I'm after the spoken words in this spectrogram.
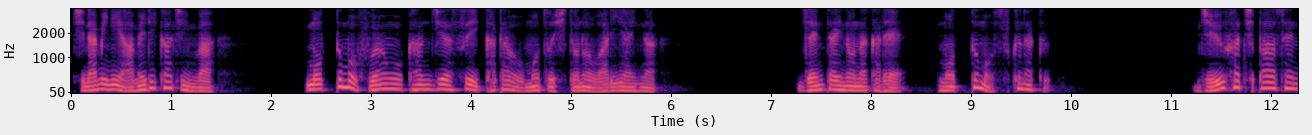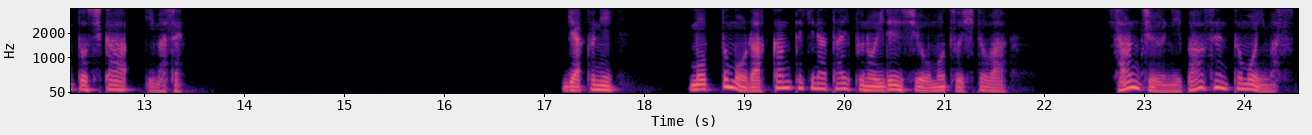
ちなみにアメリカ人は最も不安を感じやすい型を持つ人の割合が全体の中で最も少なく18%しかいません。逆に最も楽観的なタイプの遺伝子を持つ人は32%もいます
